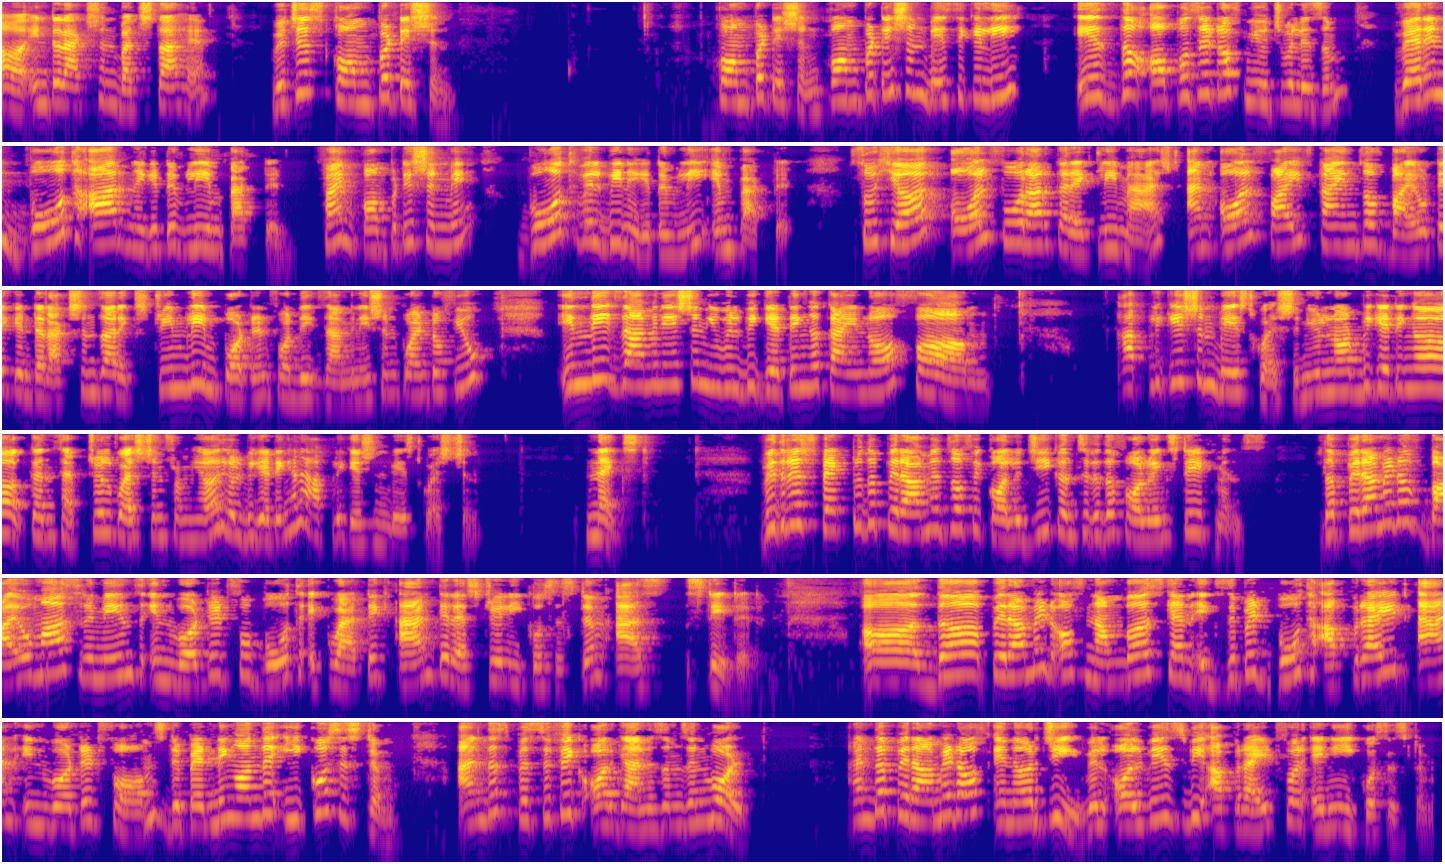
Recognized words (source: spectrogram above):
interaction uh, बचता है which is competition competition competition basically is the opposite of mutualism wherein both are negatively impacted fine competition may both will be negatively impacted so here all four are correctly matched and all five kinds of biotic interactions are extremely important for the examination point of view in the examination you will be getting a kind of um, application based question. You will not be getting a conceptual question from here. You will be getting an application based question. Next. With respect to the pyramids of ecology consider the following statements. The pyramid of biomass remains inverted for both aquatic and terrestrial ecosystem as stated. Uh, the pyramid of numbers can exhibit both upright and inverted forms depending on the ecosystem and the specific organisms involved. and the pyramid of energy will always be upright for any ecosystem.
